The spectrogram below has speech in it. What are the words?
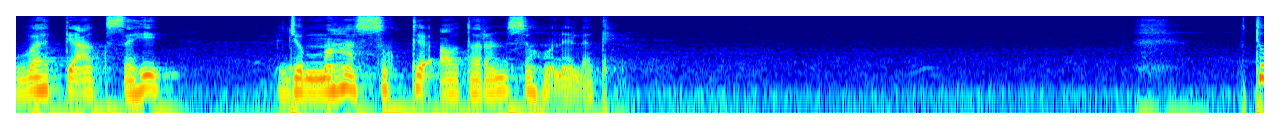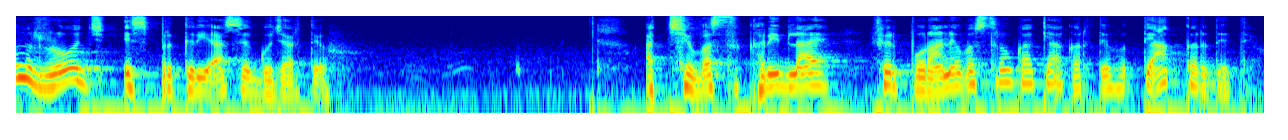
वह त्याग सही जो महासुख के अवतरण से होने लगे। तुम रोज इस प्रक्रिया से गुजरते हो। अच्छे वस्त्र खरीद लाए, फिर पुराने वस्त्रों का क्या करते हो? त्याग कर देते हो।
